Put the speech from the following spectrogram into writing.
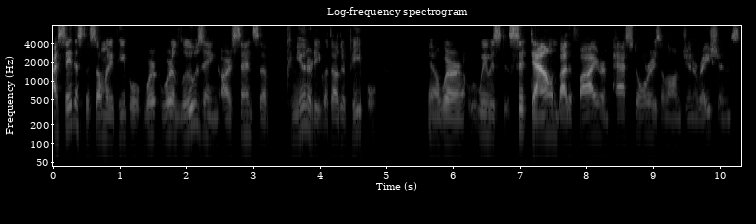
I, say this to so many people. We're we're losing our sense of community with other people. You know, where we would sit down by the fire and pass stories along generations.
